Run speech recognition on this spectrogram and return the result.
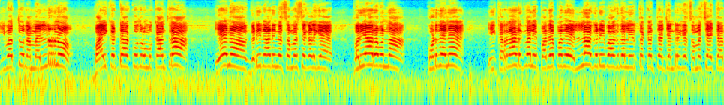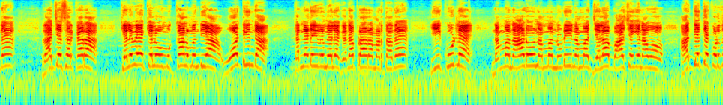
ಇವತ್ತು ನಮ್ಮೆಲ್ಲರೂ ಬಾಯಿ ಕಟ್ಟಿ ಹಾಕೋದ್ರ ಮುಖಾಂತರ ಏನು ಗಡಿನಾಡಿನ ಸಮಸ್ಯೆಗಳಿಗೆ ಪರಿಹಾರವನ್ನು ಕೊಡದೇನೆ ಈ ಕರ್ನಾಟಕದಲ್ಲಿ ಪದೇ ಪದೇ ಎಲ್ಲ ಗಡಿ ಭಾಗದಲ್ಲಿ ಇರ್ತಕ್ಕಂಥ ಜನರಿಗೆ ಸಮಸ್ಯೆ ಆಯ್ತದೆ ರಾಜ್ಯ ಸರ್ಕಾರ ಕೆಲವೇ ಕೆಲವು ಮುಕ್ಕಾಲು ಮಂದಿಯ ಓಟಿಂದ ಕನ್ನಡಿಗರ ಮೇಲೆ ಗದಪ್ರಹಾರ ಮಾಡ್ತಾ ಇದೆ. ಈ ಕೂಡಲೇ ನಮ್ಮ ನಾಡು, ನಮ್ಮ ನುಡಿ, ನಮ್ಮ ಜಲ ಭಾಷೆಗೆ ನಾವು ಆದ್ಯತೆ ಕೊಡದ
